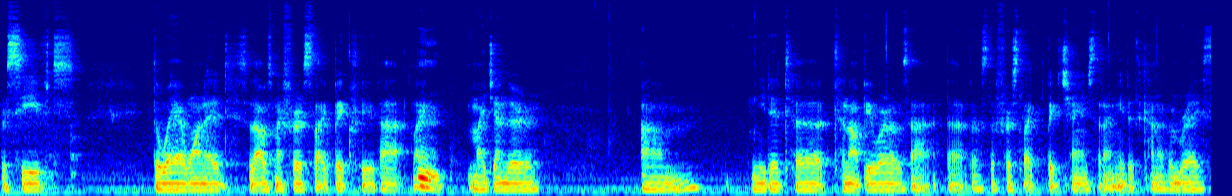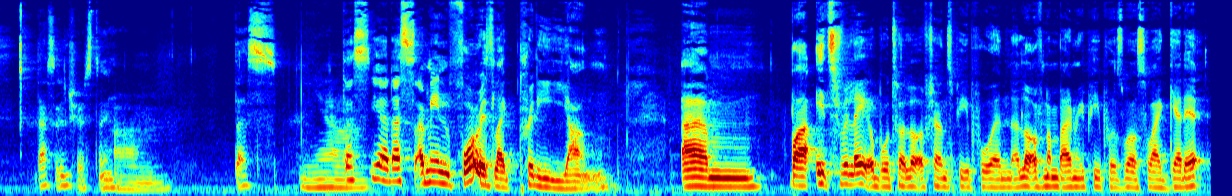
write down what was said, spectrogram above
received the way I wanted. So that was my first like big clue that like Mm. my gender um, needed to to not be where I was at. That, that was the first like big change that I needed to kind of embrace. That's interesting. Um, That's yeah. That's yeah, that's I mean, four is like pretty young. Um but it's relatable to a lot of trans people and a lot of non binary people as well, so I get it.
